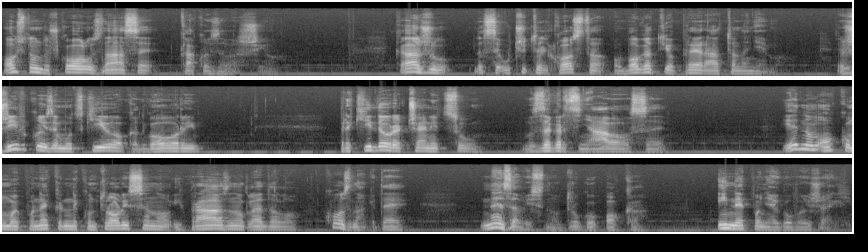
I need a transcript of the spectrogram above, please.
Osnovnu školu zna se kako je završio. Kažu da se učitelj Kosta obogatio pre rata na njemu. Živko je zamuckivao kad govori, prekidao rečenicu, zagrcinjavao se. Jednom okom mu je ponekad nekontrolisano i prazno gledalo ko zna gde, nezavisno od drugog oka i ne po njegovoj želji.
